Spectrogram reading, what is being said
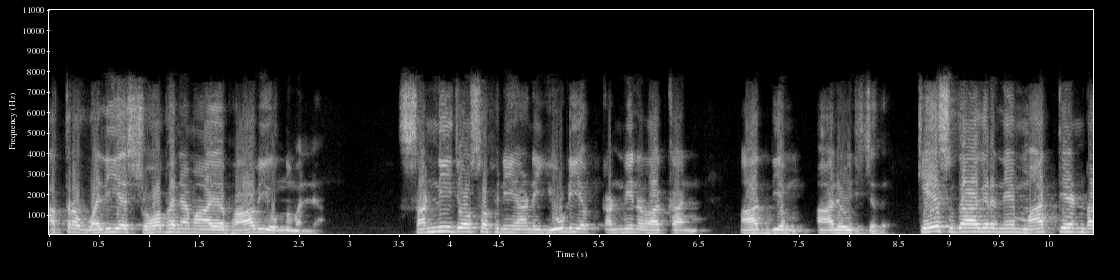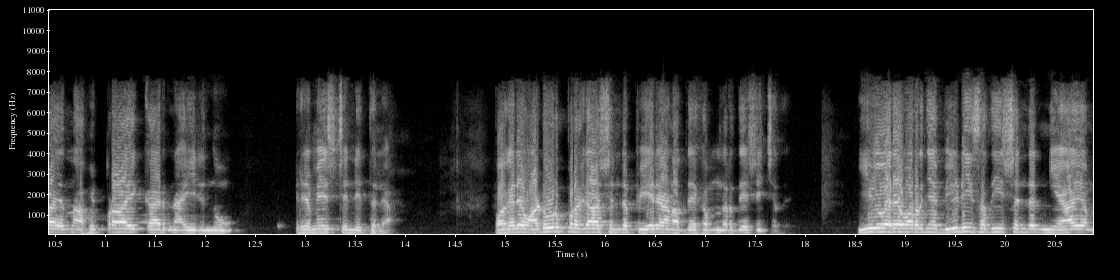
അത്ര വലിയ ശോഭനമായ ഭാവിയൊന്നുമല്ല. സണ്ണി ജോസഫിനെയാണ് യു ഡി എഫ് കൺവീനറാക്കാൻ ആദ്യം ആലോചിച്ചത്. കെ സുധാകരനെ മാറ്റേണ്ട എന്ന അഭിപ്രായക്കാരനായിരുന്നു രമേശ് ചെന്നിത്തല. പകരം അടൂർ പ്രകാശിന്റെ പേരാണ് അദ്ദേഹം നിർദ്ദേശിച്ചത്. ഈ വിവരം അറിഞ്ഞ വി ഡി സതീശന്റെ ന്യായം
